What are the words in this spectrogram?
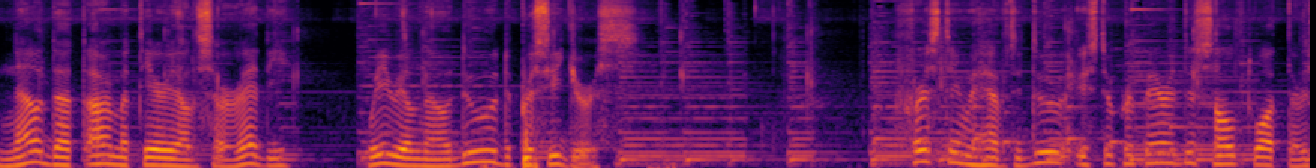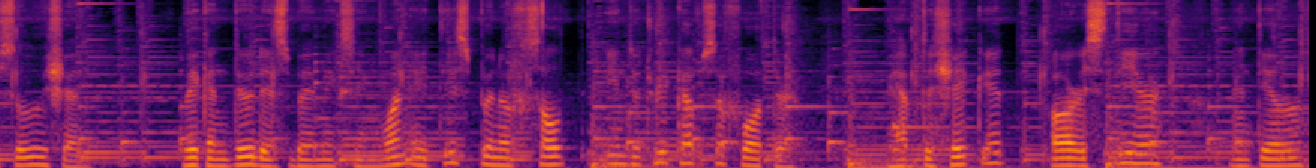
Now that our materials are ready, we will now do the procedures. First thing we have to do is to prepare the salt water solution. We can do this by mixing 1 8 teaspoon of salt into 3 cups of water. We have to shake it or stir until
